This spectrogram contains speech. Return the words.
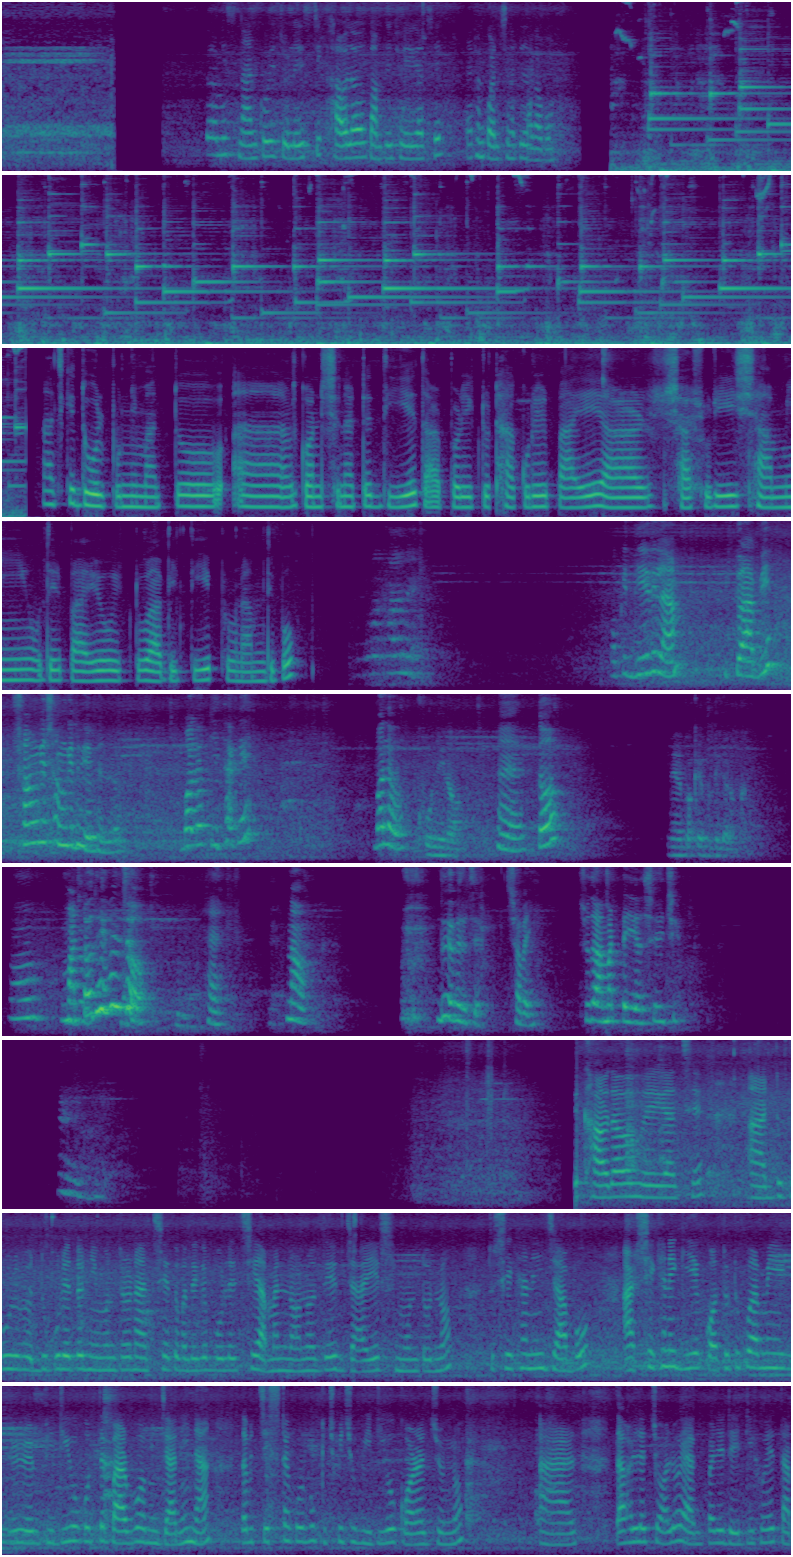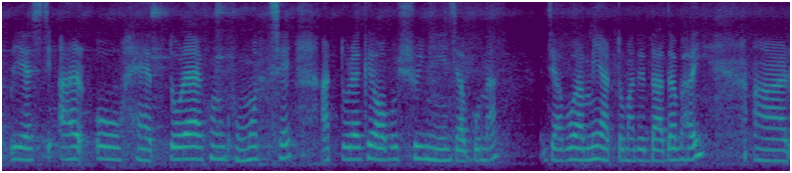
তো আমি স্নান করে চলে এসেছি খাওয়া দাওয়া কমপ্লিট হয়ে গেছে। এখন কন্ডিশনারটা লাগাবো। আজকে দোল পূর্ণিমা তো কন্ডিশনারটা দিয়ে তারপরে একটু ঠাকুরের পায়ে আর শাশুড়ি স্বামী ওদের পায়েও একটু আবির দিয়ে প্রণাম দিব। ওকে দিয়ে দিলাম একটু আবির সঙ্গে সঙ্গে ধুয়ে ফেলল। বলো কি থাকে? বলো। খুনি রং। হ্যাঁ তো? মাঠটাও ধুয়ে ফেলছো? হ্যাঁ নাও। ধুয়ে ফেলছে সবাই। শুধু আমারটাই আসে হয়েছে খাওয়া দাওয়া হয়ে গেছে। আর দুপুর, দুপুরে তো নিমন্ত্রণ আছে, তোমাদেরকে বলেছি, আমার ননদের জায়ের নিমন্ত্রণ। তো সেখানেই যাব। আর সেখানে গিয়ে কতটুকু আমি ভিডিও করতে পারব আমি জানি না, তবে চেষ্টা করব কিছু কিছু ভিডিও করার জন্য। আর তাহলে চলো একবারে রেডি হয়ে তারপরে আসছি। আর ও হ্যাঁ তোরা এখন ঘুমোচ্ছে, আর তোরাকে অবশ্যই নিয়ে যাব না। যাব আমি আর তোমাদের দাদা ভাই। আর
